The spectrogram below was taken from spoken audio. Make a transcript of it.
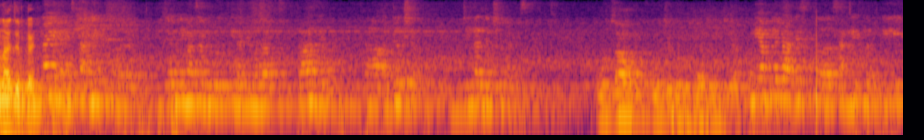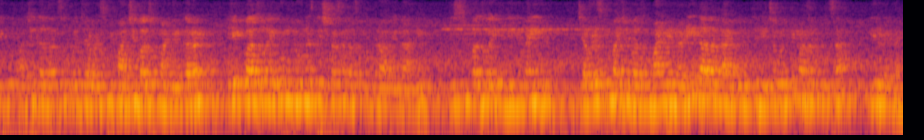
नाझीर गाजी नाही नाही. स्थानिक अं, ज्यांनी माझा विरोध केला आणि मला त्रास दिला अध्यक्ष जिल्हाध्यक्ष. पुढचा पुढची भूमिका तुमची आता? मी आपल्याला आधीच अ, सांगितलं की अजितदादांसोबत ज्यावेळेस मी माझी बाजू मांडली कारण एक बाजू ऐकून घेऊनच निष्कासनाचं पत्र आलेलं आहे. दुसरी बाजू ऐकलेली नाही ज्यावेळेस मी माझी बाजू मांडली आणि दादा काय बोलतील याच्यावरती माझा पुढचा निर्णय आहे.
